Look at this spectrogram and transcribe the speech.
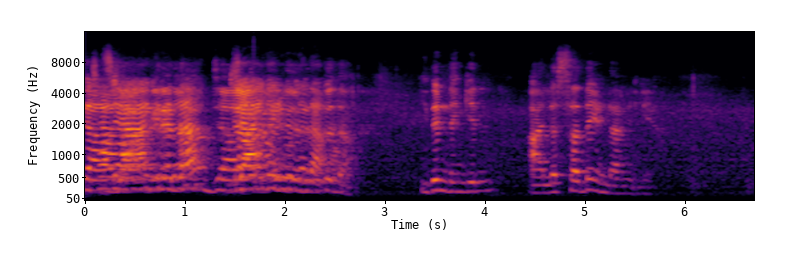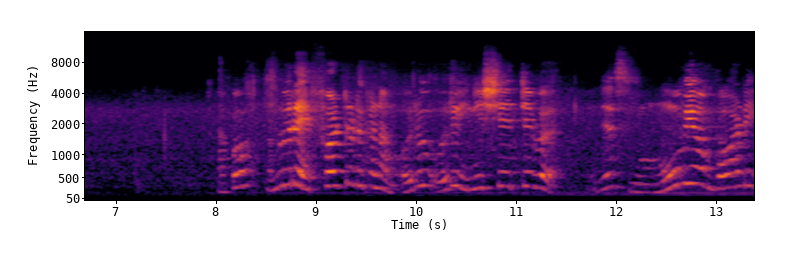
ജാഗ്രത ജാഗരൂകത ഇതുണ്ടെങ്കിൽ അലസത ഉണ്ടാവില്ല അപ്പോൾ നമ്മളൊരു എഫേർട്ട് എടുക്കണം. ഒരു ഒരു initiative just move your body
